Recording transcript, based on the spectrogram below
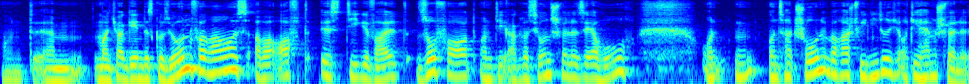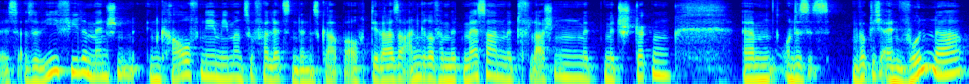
Und ähm, manchmal gehen Diskussionen voraus, aber oft ist die Gewalt sofort und die Aggressionsschwelle sehr hoch. Und uns hat schon überrascht, wie niedrig auch die Hemmschwelle ist. Also wie viele Menschen in Kauf nehmen, jemanden zu verletzen. Denn es gab auch diverse Angriffe mit Messern, mit Flaschen, mit, mit Stöcken. Ähm, und es ist wirklich ein Wunder,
